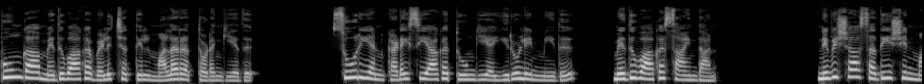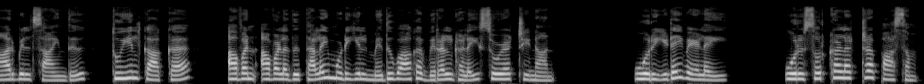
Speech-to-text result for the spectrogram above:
பூங்கா மெதுவாக வெளிச்சத்தில் மலரத் தொடங்கியது. சூரியன் கடைசியாக தூங்கிய இருளின் மீது மெதுவாக சாய்ந்தான். நிவிஷா சதீஷின் மார்பில் சாய்ந்து துயில் காக்க அவன் அவளது தலைமுடியில் மெதுவாக விரல்களை சுழற்றினான். ஒரு இடைவேளை ஒரு சொற்களற்ற பாசம்.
